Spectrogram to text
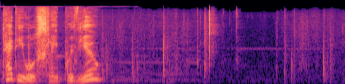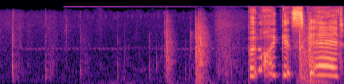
Teddy will sleep with you. But I get scared.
